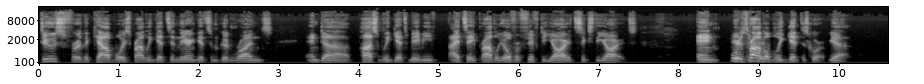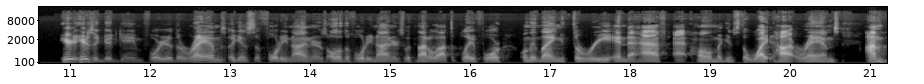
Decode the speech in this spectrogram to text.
Deuce for the Cowboys probably gets in there and gets some good runs and uh, possibly gets maybe I'd say probably over 50 yards, 60 yards, and we'll probably good, get the score. Yeah. Here, here's a good game for you. The Rams against the 49ers, although the 49ers with not a lot to play for, only laying three and a half at home against the white hot Rams. I'm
